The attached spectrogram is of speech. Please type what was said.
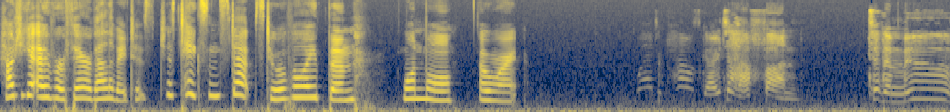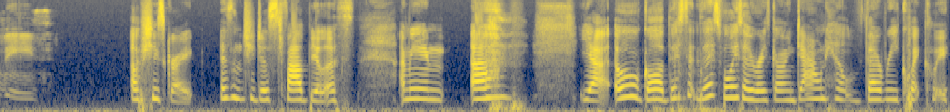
how do you get over a fear of elevators? Just take some steps to avoid them. One more. All right to have fun. To the movies. Oh, she's great. Isn't she just fabulous? I mean, um, yeah. Oh god, this this voiceover is going downhill very quickly.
